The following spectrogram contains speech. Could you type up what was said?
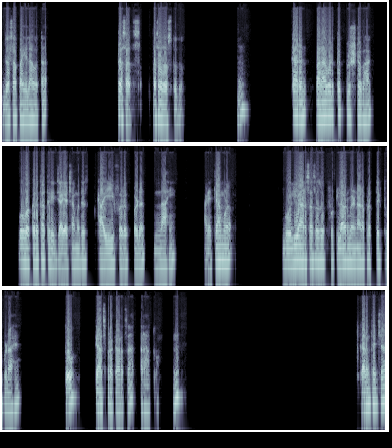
जसा पहिला होता तसाच, तसाच असतो तो. कारण परावर्तक पृष्ठभाग व वक्रता त्रिज्या याच्यामध्ये काहीही फरक पडत नाही. आणि त्यामुळं गोली आरसाचा जो फुटल्यावर मिळणारा प्रत्येक तुकडा आहे तो त्याच प्रकारचा राहतो हम्म? कारण त्यांच्या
